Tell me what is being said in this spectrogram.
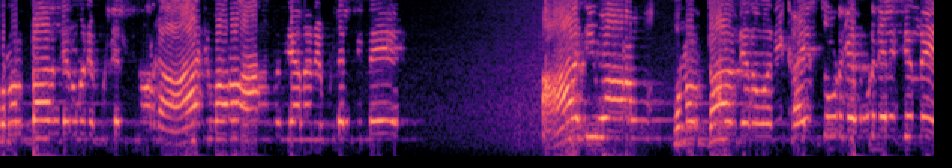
పునరుద్ధార దినం అని ఎప్పుడు తెలిసింది మనకు ఆదివారం ఆనందం చేయాలని ఎప్పుడు తెలిసింది? ఆదివారం పునరుద్ధార దినం అని క్రైస్తవుడికి ఎప్పుడు తెలిసింది?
